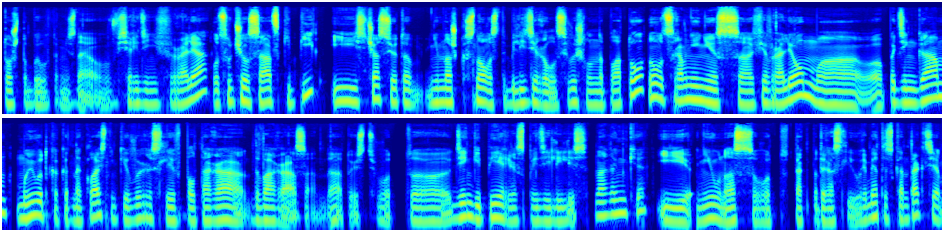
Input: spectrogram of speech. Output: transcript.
то, что было, там, не знаю, в середине февраля, вот случился адский пик, и сейчас все это немножко снова стабилизировалось, вышло на плато. Но вот в сравнении с февралем э, по деньгам мы вот как одноклассники выросли в полтора-два раза, да, то есть вот э, деньги перераспределились на рынке, и они у нас вот так подросли. У ребят из ВКонтакте,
